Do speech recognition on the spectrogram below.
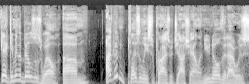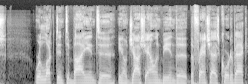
Yeah, give me the Bills as well. Um, I've been pleasantly surprised with Josh Allen. You know that I was reluctant to buy into you know Josh Allen being the the franchise quarterback.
